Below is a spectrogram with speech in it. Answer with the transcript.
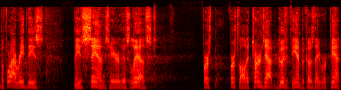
before I read these, these sins here, this list, first, first of all, it turns out good at the end because they repent.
